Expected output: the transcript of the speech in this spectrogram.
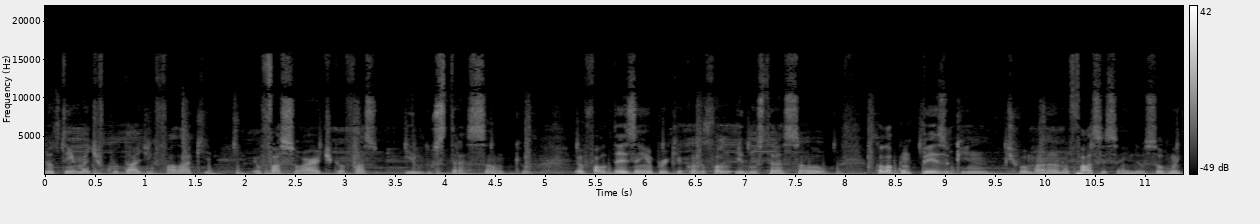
eu tenho uma dificuldade em falar que eu faço arte, que eu faço ilustração, que eu, eu falo desenho porque quando eu falo ilustração eu coloco um peso que, tipo, mano, eu não faço isso ainda, eu sou ruim.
